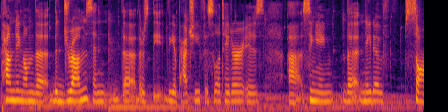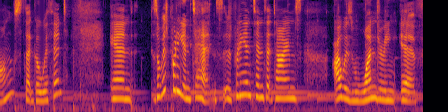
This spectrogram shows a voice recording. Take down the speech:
pounding on the the drums, and the, there's the the Apache facilitator is uh, singing the native songs that go with it, and so it was pretty intense. It was pretty intense at times. I was wondering if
